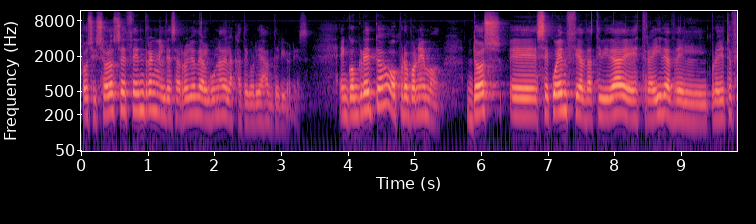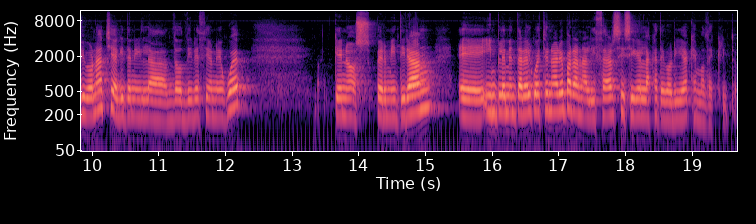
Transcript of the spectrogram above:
o si solo se centran en el desarrollo de alguna de las categorías anteriores. En concreto, os proponemos dos eh, secuencias de actividades extraídas del proyecto Fibonacci, aquí tenéis las dos direcciones web, que nos permitirán eh, implementar el cuestionario para analizar si siguen las categorías que hemos descrito.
